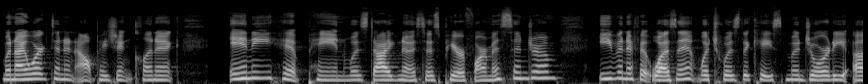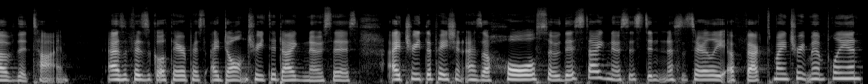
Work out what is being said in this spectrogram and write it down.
When I worked in an outpatient clinic, any hip pain was diagnosed as piriformis syndrome, even if it wasn't, which was the case majority of the time. As a physical therapist, I don't treat the diagnosis. I treat the patient as a whole. So, this diagnosis didn't necessarily affect my treatment plan,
